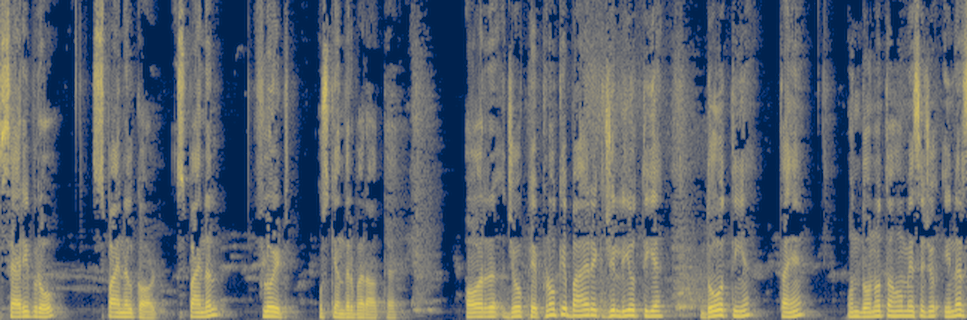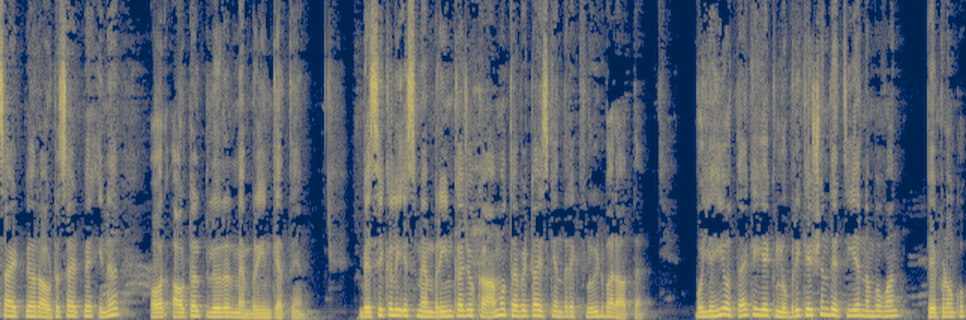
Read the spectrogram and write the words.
cerebro spinal cord spinal fluid उसके अंदर भरा होता है। और जो फेफड़ों के बाहर एक झिल्ली होती है, दो होती हैं, तहें, उन दोनों तहों में से जो इनर साइड पे और आउटर साइड पे इनर और आउटर प्लूरल मेम्ब्रेन कहते हैं। बेसिकली इस मेम्ब्रेन का जो काम होता है बेटा, इसके अंदर एक फ्लूड भरा होता है। वो यही होता है कि ये एक लुब्रिकेशन देती है नंबर वन फेफड़ों को।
